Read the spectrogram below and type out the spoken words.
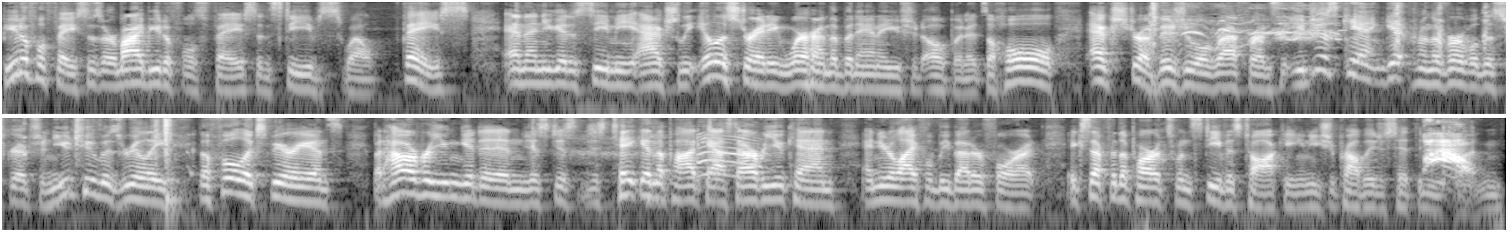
beautiful faces, or my beautiful face, and Steve's, well, face, and then you get to see me actually illustrating where on the banana you should open. It's a whole extra visual reference that you just can't get from the verbal description. YouTube is really the full experience, but however you can get it in, just just just take in the podcast however you can, and your life will be better for it. Except for the parts when Steve is talking, and you should probably just hit the wow. mute button.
